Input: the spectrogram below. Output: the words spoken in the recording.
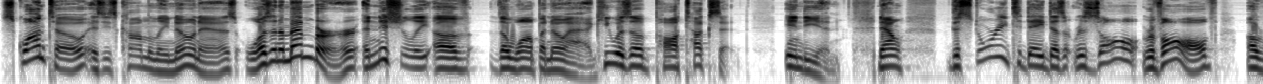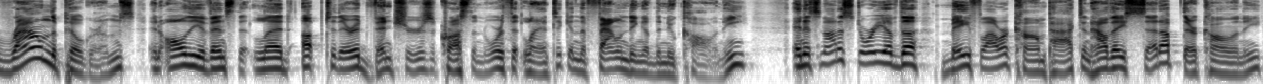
Squanto, as he's commonly known as, wasn't a member initially of the Wampanoag. He was a Patuxet Indian. Now, the story today doesn't resolve, revolve around the pilgrims and all the events that led up to their adventures across the North Atlantic and the founding of the new colony. And it's not a story of the Mayflower Compact and how they set up their colony.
